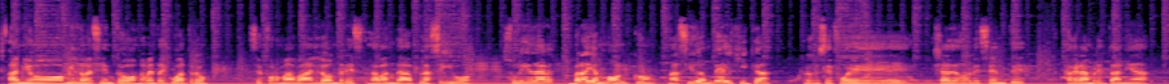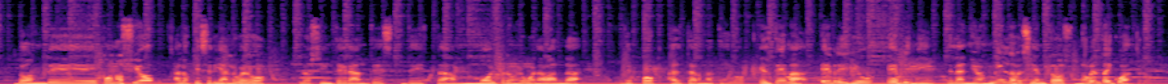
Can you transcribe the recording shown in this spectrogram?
Año 1994 se formaba en Londres la banda Placebo. Su líder, Brian Molko, nacido en Bélgica, pero que se fue ya de adolescente a Gran Bretaña, donde conoció a los que serían luego los integrantes de esta muy pero muy buena banda de pop alternativo. El tema Every You, Every Me del año 1994.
